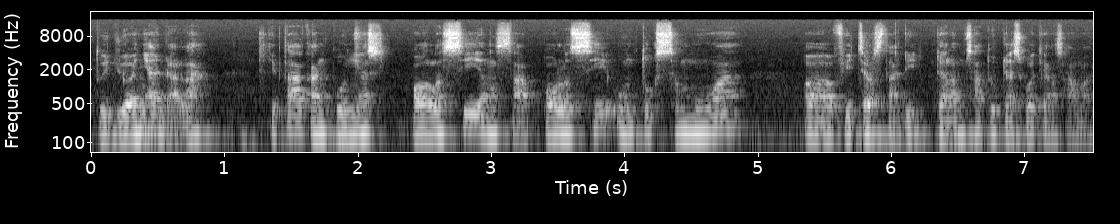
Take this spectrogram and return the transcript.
Tujuannya adalah kita akan punya policy yang policy untuk semua uh, features tadi dalam satu dashboard yang sama.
